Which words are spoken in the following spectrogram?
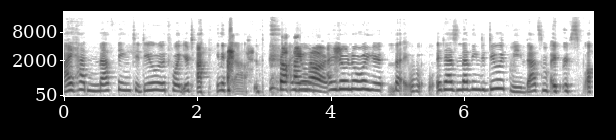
I had nothing to do with what you're talking about. I, I know. I don't know what you're. It has nothing to do with me. That's my response.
